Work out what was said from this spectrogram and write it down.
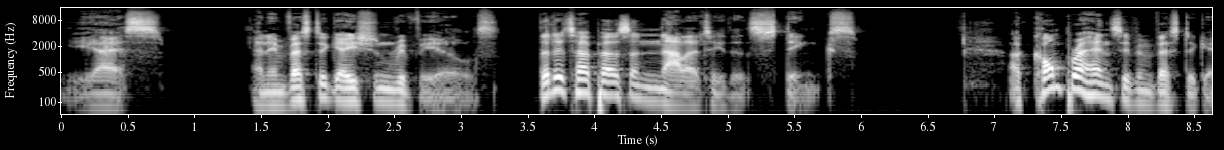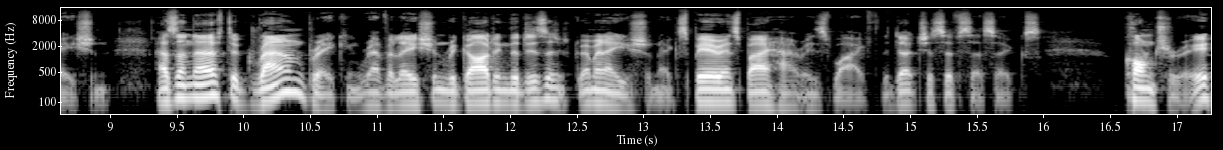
Yes, an investigation reveals that it's her personality that stinks. A comprehensive investigation has unearthed a groundbreaking revelation regarding the discrimination experienced by Harry's wife, the Duchess of Sussex, Contrary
